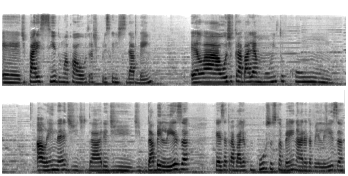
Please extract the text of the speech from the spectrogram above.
é, de parecido uma com a outra, acho que por isso que a gente se dá bem. Ela hoje trabalha muito com além né, de, de da área de, de, da beleza. Kézia trabalha com cursos também na área da beleza,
